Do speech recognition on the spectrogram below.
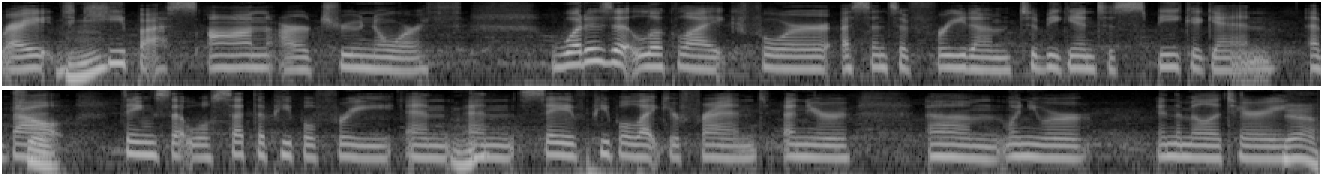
right? To keep us on our true north. what does it look like for a sense of freedom to begin to speak again about Sure. things that will set the people free and Mm-hmm. and save people like your friend and your um, when you were in the military Yeah.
